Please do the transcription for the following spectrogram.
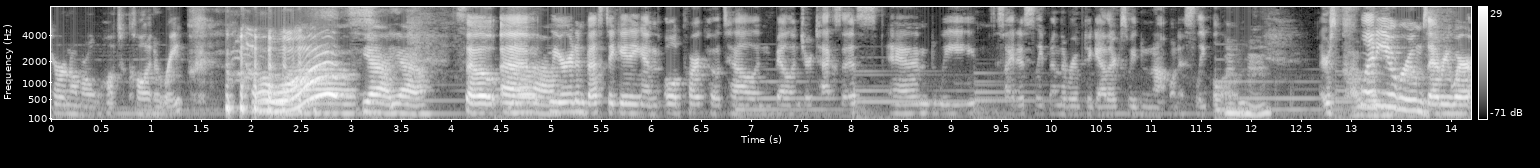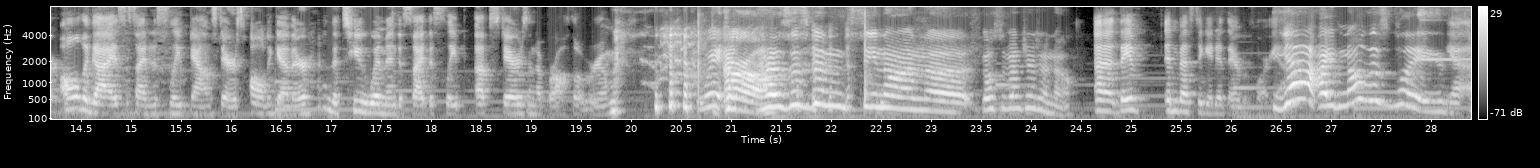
paranormal. We'll have to call it a rape. Oh, What? wow. Yeah, yeah. So uh, Yeah. we were investigating an old park hotel in Ballinger, Texas, and we decided to sleep in the room together because we do not want to sleep alone. Mhm. There's plenty of rooms everywhere. All the guys decided to sleep downstairs all together. And the two women decided to sleep upstairs in a brothel room. Wait, Girl. I- has this been seen on uh, Ghost Adventures or no? Uh, they've investigated there before. Yeah. I know this place. Yeah.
